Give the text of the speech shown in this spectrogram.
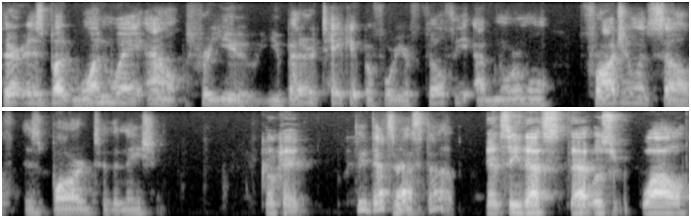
There is but one way out for you. You better take it before your filthy, abnormal, fraudulent self is barred to the nation. Okay. Dude, that's messed up. And see, that's that was while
